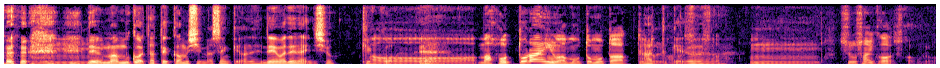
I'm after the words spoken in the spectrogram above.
で、まあ、向こうは立ってるかもしれませんけどね、電話出ないんでしょ、結構。あえー、まあ、ホットラインはもともとあってという話ですか。うん、塩さんいかがですかこれは？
